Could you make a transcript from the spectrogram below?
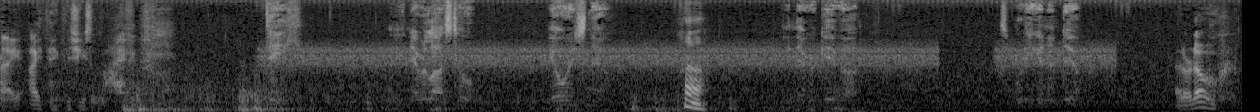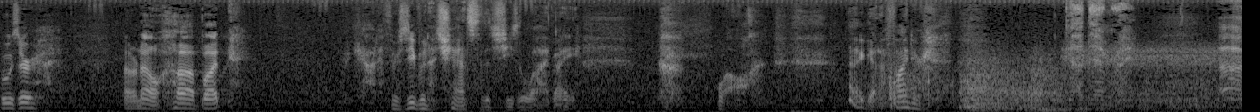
I, I think that she's alive. Deke. You never lost hope. You always knew. Huh. You never gave up. So what are you gonna do? I don't know, Boozer. I don't know, uh, but... My god, if there's even a chance that she's alive, I... Well, I gotta find her. Goddamn right. Uh,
